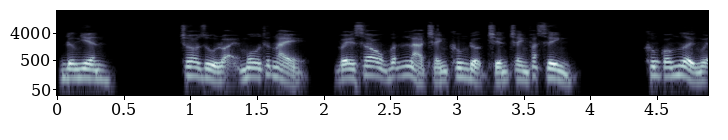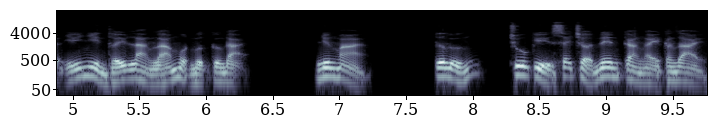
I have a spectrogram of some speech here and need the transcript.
Đương nhiên, cho dù loại mô thức này, về sau vẫn là tránh không được chiến tranh phát sinh. Không có người nguyện ý nhìn thấy làng lá một mực cương đại. Nhưng mà, tương ứng, chu kỳ sẽ trở nên càng ngày càng dài,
